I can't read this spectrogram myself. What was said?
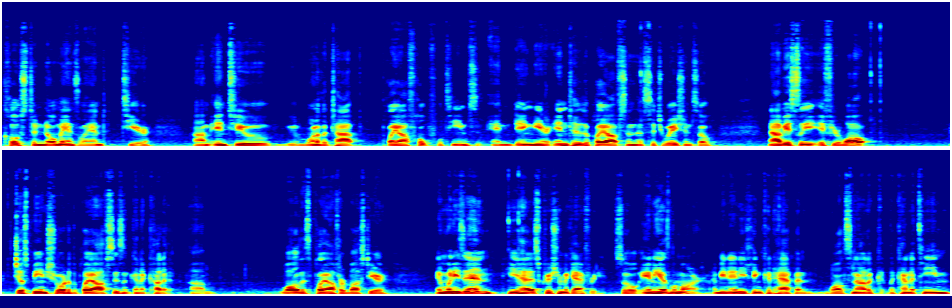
close to no man's land tier um, into one of the top playoff hopeful teams and dang near into the playoffs in this situation. So, now obviously, if you're Walt, just being short of the playoffs isn't going to cut it. Um, Walt is playoff or bust here. And when he's in, he has Christian McCaffrey. So, and he has Lamar. I mean, anything could happen. Walt's not a, the kind of team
